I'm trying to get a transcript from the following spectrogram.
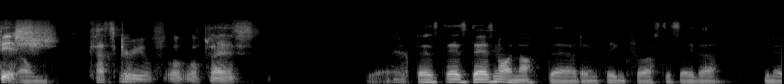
dish category of, of, of players. Yeah. Yeah. There's there's there's not enough there, I don't think, for us to say that, you know,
